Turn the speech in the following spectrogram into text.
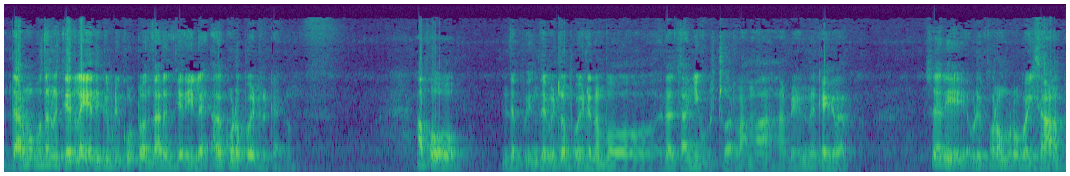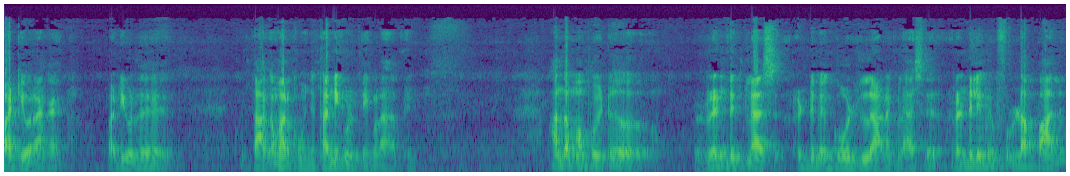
தர்மபுத்திரனுக்கு தெரியல எதுக்கு இப்படி கூப்பிட்டு வந்தாருன்னு தெரியல அது கூட போயிட்டுருக்காரு அப்போது இந்த இந்த வீட்டில் போயிட்டு நம்ம ஏதாவது தண்ணி குடிச்சிட்டு வரலாமா அப்படின்னு கேட்குறாரு சரி அப்படி புறம் ஒரு வயசான பாட்டி வராங்க. பாட்டி வந்து "கொஞ்சம் தாகமாக இருக்கும் கொஞ்சம் தண்ணி கொடுப்பீங்களா அப்படின்னு. அந்த அம்மா போயிட்டு ரெண்டு கிளாஸ் ரெண்டுமே கோல்டில் ஆன கிளாஸு ரெண்டுலேயுமே ஃபுல்லாக பால்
